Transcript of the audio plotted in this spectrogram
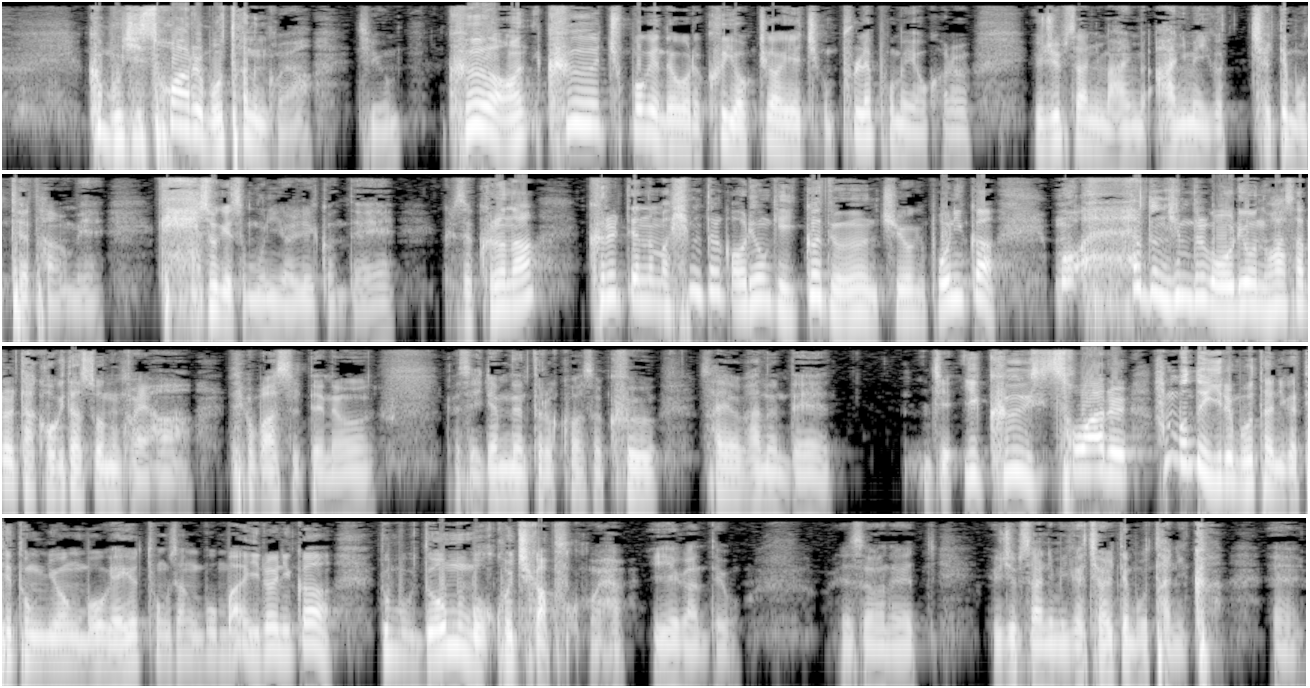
그 무지 소화를 못 하는 거야, 지금. 그, 그 축복의 내가. 그 역사의 지금 플랫폼의 역할을 유집사님 아니면, 아니면 이거 절대 못해, 다음에. 계속해서 문이 열릴 건데. 그래서 그러나, 그럴 때는 막 힘들고 어려운 게 있거든. 주역이 보니까 모든 힘들고 어려운 화살을 다 거기다 쏘는 거야. 내가 봤을 때는. 그래서 이 랩런트로 커서 그 사역 하는데, 이제 이 그 소화를 한 번도 일을 못하니까 대통령 뭐 외교통상 뭐 막 이러니까 너무, 너무 뭐 골치가 아프고 거야. 이해가 안 되고. 그래서 내가 유집사님 이거 절대 못하니까. 예.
